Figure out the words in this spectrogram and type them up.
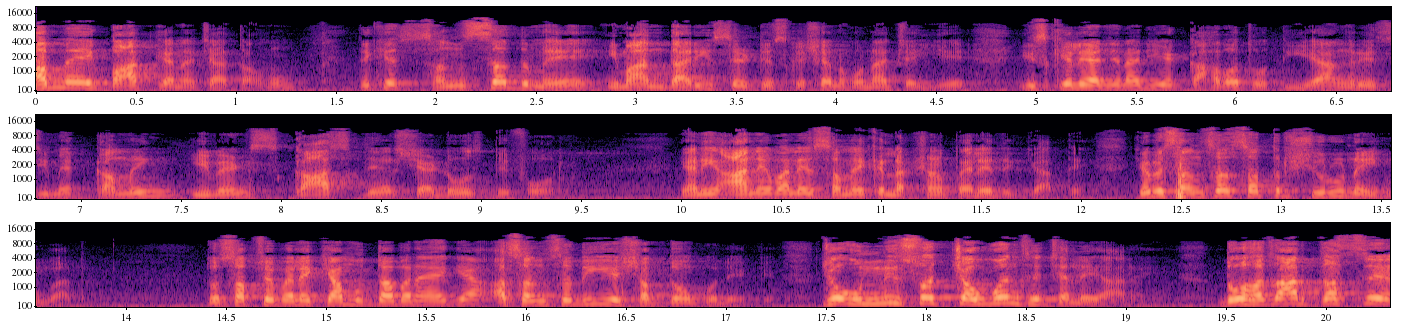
अब मैं एक बात कहना चाहता हूँ। देखिए संसद में ईमानदारी से डिस्कशन होना चाहिए। इसके लिए अंजना जी एक कहावत होती है अंग्रेज़ी में coming events cast their shadows before यानी आने वाले समय के लक्षण पहले दिख जाते हैं। जब संसद सत्र शुरू नहीं हुआ था तो सबसे पहले क्या मुद्दा बनाया गया? असंसदीय शब्दों को लेकर जो उन्नीस सौ चौवन से चले आ रहे हैं। 2010 से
